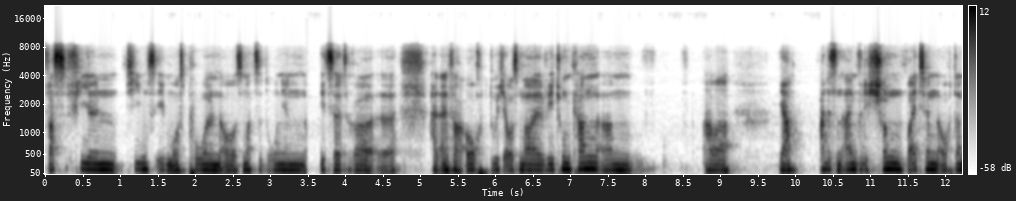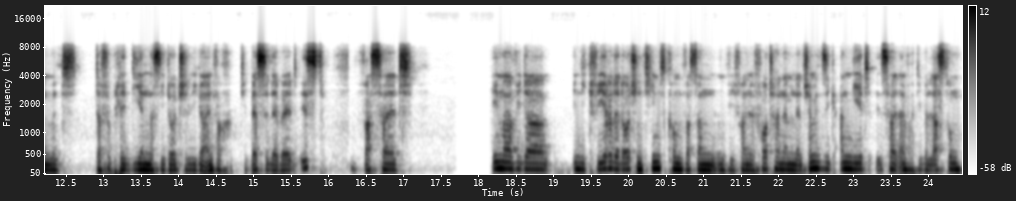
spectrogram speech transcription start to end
was vielen Teams eben aus Polen, aus Mazedonien etc. Äh, halt einfach auch durchaus mal wehtun kann. Ähm, aber ja, alles in allem würde ich schon weiterhin auch damit dafür plädieren, dass die deutsche Liga einfach die beste der Welt ist, was halt immer wieder in die Quere der deutschen Teams kommt, was dann irgendwie Final Four Teilnahme in der Champions League angeht, ist halt einfach die Belastung,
